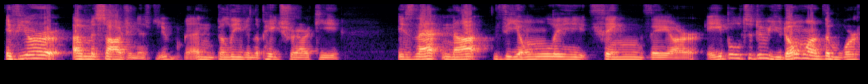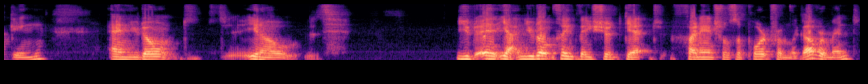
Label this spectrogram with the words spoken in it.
if you're a misogynist you, and believe in the patriarchy, is that not the only thing they are able to do? You don't want them working, and you don't, you know, you yeah, and you don't think they should get financial support from the government.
